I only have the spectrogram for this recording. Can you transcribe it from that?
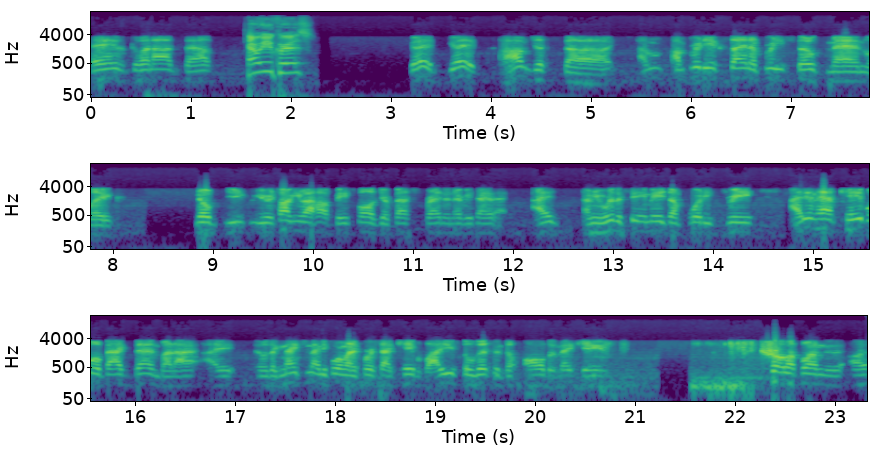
Hey, what's going on, Sal? How are you, Chris? Good, good. I'm just, uh, I'm, I'm pretty excited. I'm pretty stoked, man. Like, you know, you, you were talking about how baseball is your best friend and everything. I, I mean, we're the same age. I'm 43. I didn't have cable back then, but I, I, it was like 1994 when I first had cable. But I used to listen to all the Met games, curl up on the, on,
